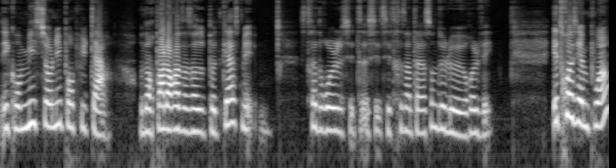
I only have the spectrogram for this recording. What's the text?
et qu'on mise sur lui pour plus tard. On en reparlera dans un autre podcast, mais c'est très drôle, c'est très intéressant de le relever. Et troisième point,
